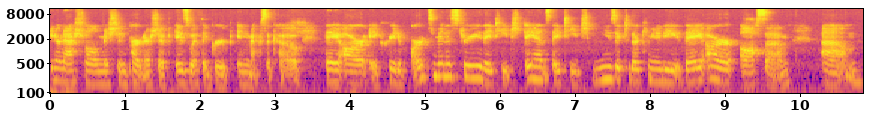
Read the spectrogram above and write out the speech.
international mission partnership is with a group in Mexico. They are a creative arts ministry. They teach dance. They teach music to their community. They are awesome. Um,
